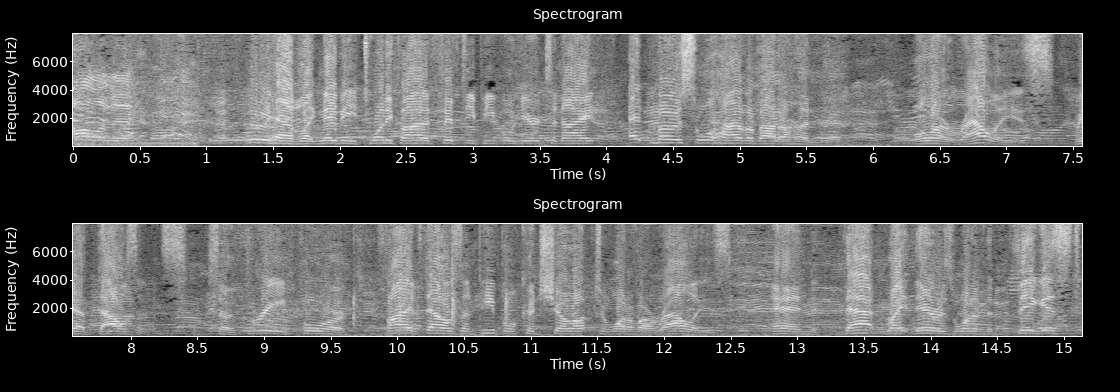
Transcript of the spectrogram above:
all of it. What do we have? Like maybe 25, 50 people here tonight. At most, we'll have about 100. Well, our rallies, we have thousands. So three, four, five thousand people could show up to one of our rallies, and that right there is one of the biggest,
